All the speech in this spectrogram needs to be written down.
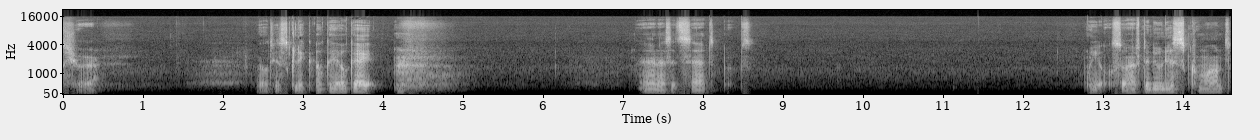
Sure. We'll just click OK, OK. And as it said, oops, we also have to do this command.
